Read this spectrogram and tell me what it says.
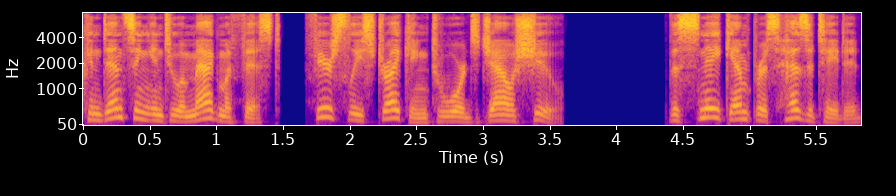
condensing into a magma fist, fiercely striking towards Zhao Shu. The Snake Empress hesitated,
